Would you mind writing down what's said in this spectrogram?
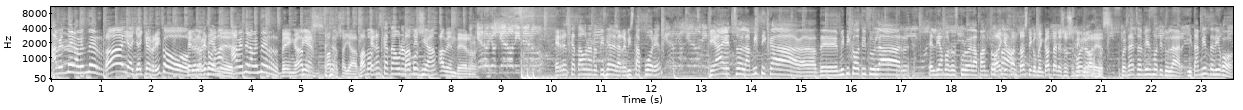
¡A vender, a vender! ¡Ay, ay, ay, qué rico! El ¡Qué bloque rico se llama vender! ¡A vender, a vender! Venga, Bien. pues vamos allá. Vamos, He rescatado una vamos noticia. a vender. He rescatado una noticia de la revista Cuore que ha hecho la mítica de mítico titular El día más oscuro de la pantoja. ¡Ay, qué fantástico! Me encantan esos Bueno, titulares. pues ha hecho el mismo titular. Y también te digo,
